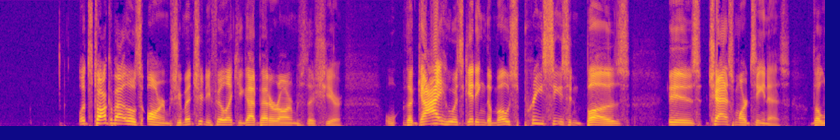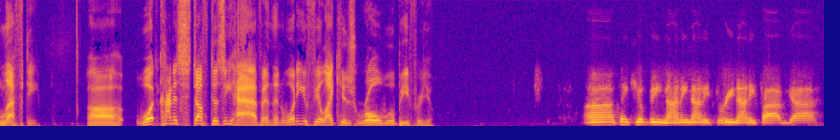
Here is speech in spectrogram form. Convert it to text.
Let's talk about those arms. You mentioned you feel like you got better arms this year. The guy who is getting the most preseason buzz is Chaz Martinez, the lefty. Uh, what kind of stuff does he have, and then what do you feel like his role will be for you? Uh, I think he'll be 90, 93, 95 guy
